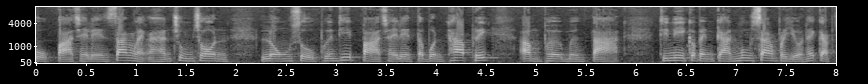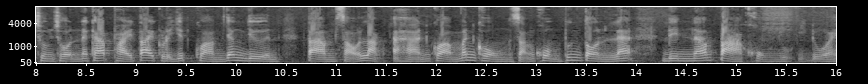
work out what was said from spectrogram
ปลูกป่าชายเลน สร้างแหล่งอาหารชุมชน ลงสู่พื้นที่ป่าชายเลนตำบลท่าพริกอำเภอเมืองตราดที่นี่ก็เป็นการมุ่งสร้างประโยชน์ให้กับชุมชนนะครับ ภายใต้กลยุทธ์ความยั่งยืน ตามเสาหลักอาหารความมั่นคง สังคมพึ่งตน และดินน้ำป่าคงอยู่อีกด้วย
